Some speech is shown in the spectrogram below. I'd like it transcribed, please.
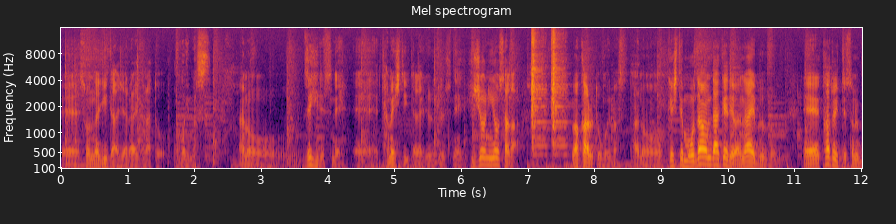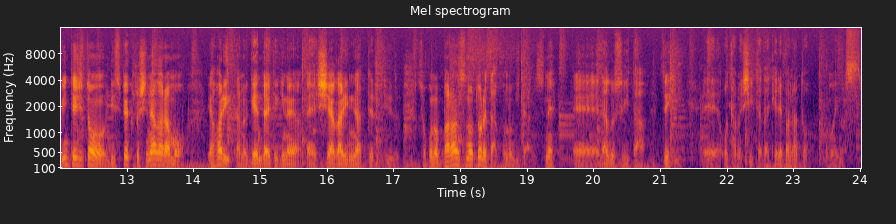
え、そんなギターじゃないかなと思います。あのぜひですね、え、試していただけるとですね非常に良さが分かると思います。あの決してモダンだけではない部分えー、かといってそのヴィンテージトーンをリスペクトしながらもやはりあの現代的な、えー、仕上がりになっているというそこのバランスの取れたこのギターですね、えー、ナグスギターぜひ、えー、お試しいただければなと思います。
